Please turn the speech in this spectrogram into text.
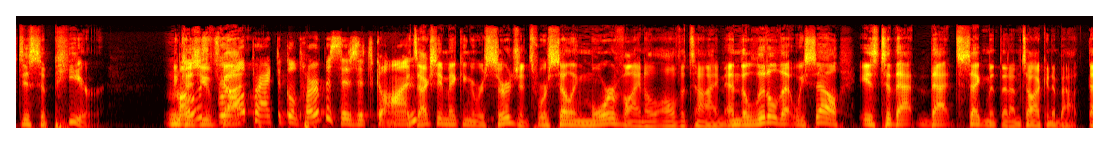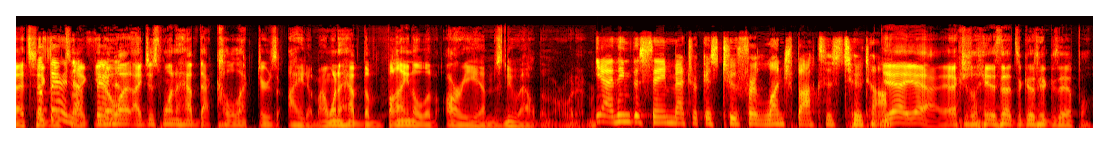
disappear. Because most you've for all practical purposes, it's gone. it's actually making a resurgence. We're selling more vinyl all the time, and the little that we sell is to that that segment that I'm talking about. That segment's enough, like, you know enough. what? I just want to have that collector's item. I want to have the vinyl of REM's new album or whatever. yeah, I think the same metric is true for lunchboxes too, Tom. Yeah, yeah. Actually, that's a good example.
